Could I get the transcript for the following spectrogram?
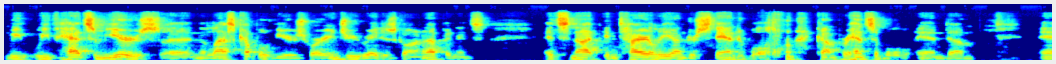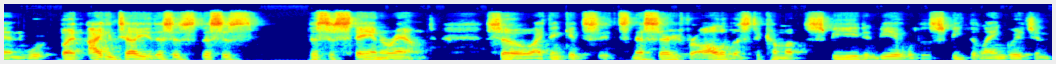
we, we've had some years uh, in the last couple of years where our injury rate has gone up and it's it's not entirely understandable, comprehensible, and um, and but I can tell you this is this is this is staying around. So I think it's it's necessary for all of us to come up to speed and be able to speak the language and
